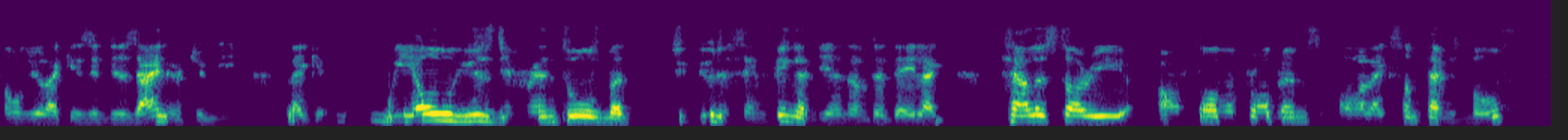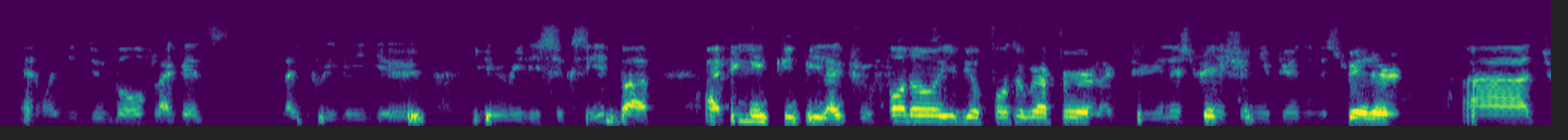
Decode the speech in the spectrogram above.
told you, like is a designer to me. Like we all use different tools, but to do the same thing at the end of the day, like tell a story or solve a problems or like sometimes both and when you do both like it's like really you you really succeed. But i think it could be like through photo if you're a photographer like to illustration if you're an illustrator uh, to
